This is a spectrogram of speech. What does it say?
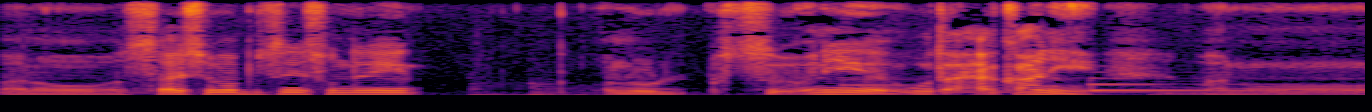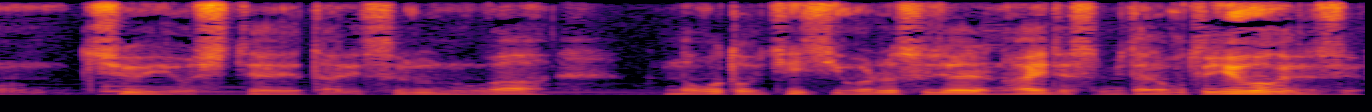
あの最初は別にそんなにあの普通に穏やかにあの注意をしてたりするのがそんなことをいちいち言われる筋合いじゃないですみたいなこと言うわけですよ。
